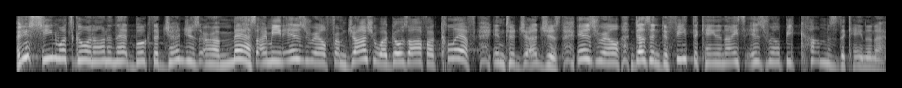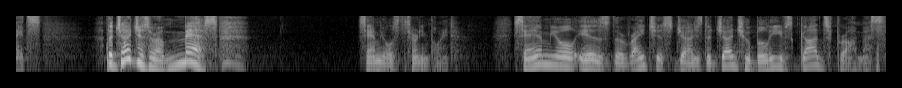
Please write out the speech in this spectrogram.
Have you seen what's going on in that book? The judges are a mess. I mean, Israel from Joshua goes off a cliff into judges. Israel doesn't defeat the Canaanites, Israel becomes the Canaanites. The judges are a mess. Samuel is the turning point. Samuel is the righteous judge, the judge who believes God's promise,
